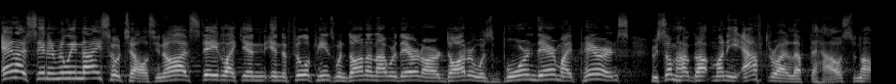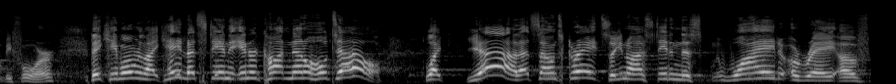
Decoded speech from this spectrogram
And I've stayed in really nice hotels. You know, I've stayed like in, in the Philippines when Donna and I were there and our daughter was born there. My parents, who somehow got money after I left the house, not before, they came over and like, hey, let's stay in the Intercontinental Hotel. Like, yeah, that sounds great. So, you know, I've stayed in this wide array of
